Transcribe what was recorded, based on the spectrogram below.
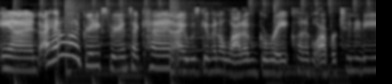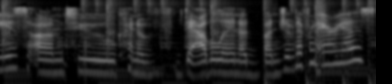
And I had a lot of great experience at Kent. I was given a lot of great clinical opportunities um, to kind of dabble in a bunch of different areas.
